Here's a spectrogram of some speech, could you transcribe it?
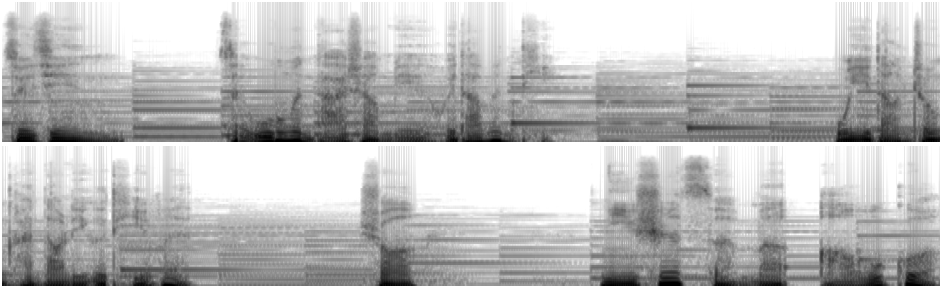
最近在乌问答上面回答问题，无意当中看到了一个提问，说：“你是怎么熬过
